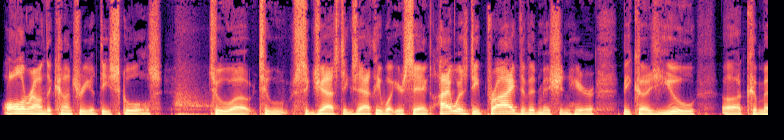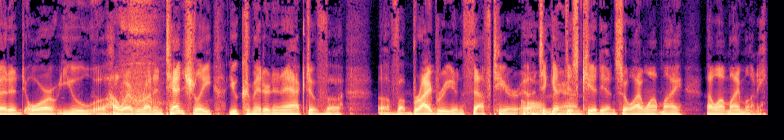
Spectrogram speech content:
all around the country at these schools to uh, to suggest exactly what you're saying. I was deprived of admission here because you uh, committed, or you, uh, however unintentionally, you committed an act of uh, of uh, bribery and theft here uh, Oh, to get this kid in. So I want my I want my money.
